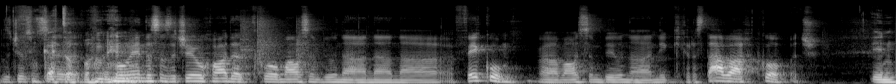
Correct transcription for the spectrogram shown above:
Začel sem Kaj se, to pomeni? Povem, da sem začel hoditi, tako malo sem bil na, na, na feku, uh, malo sem bil na nekih razstavah. Tako, pač. In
